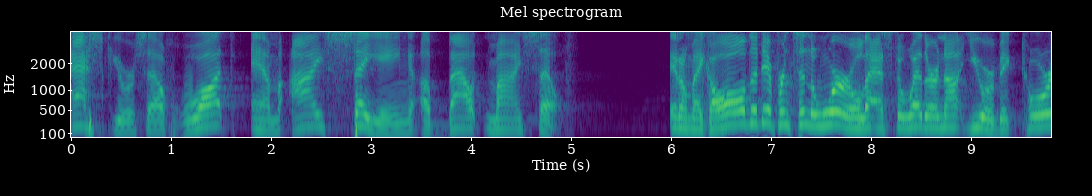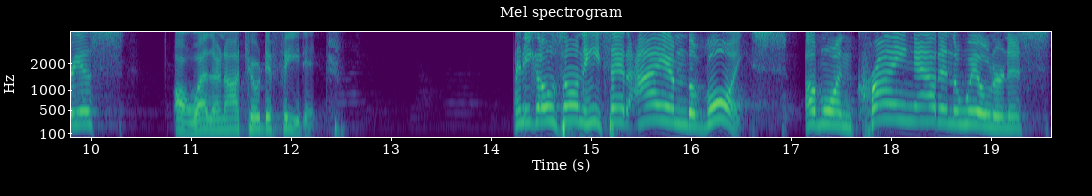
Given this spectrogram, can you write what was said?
ask yourself, what am I saying about myself? It'll make all the difference in the world as to whether or not you are victorious or whether or not you're defeated. And he goes on, he said, I am the voice of one crying out in the wilderness,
